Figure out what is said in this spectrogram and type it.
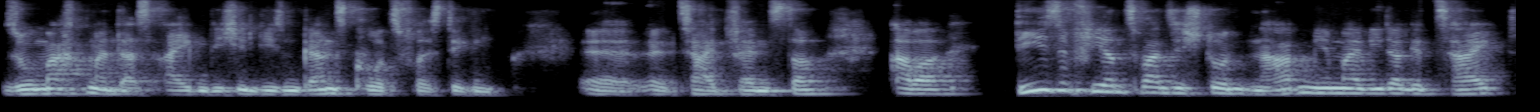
So macht man das eigentlich in diesem ganz kurzfristigen äh, Zeitfenster. Aber diese 24 Stunden haben mir mal wieder gezeigt,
